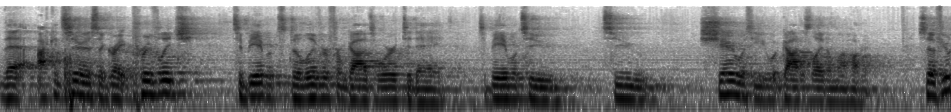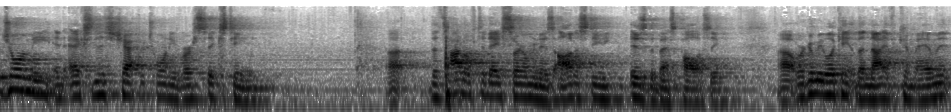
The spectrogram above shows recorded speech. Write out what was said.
that I consider this a great privilege to be able to deliver from God's word today, to be able to, to share with you what God has laid on my heart. So if you'll join me in Exodus chapter 20, verse 16. Uh, the title of today's sermon is Honesty is the Best Policy. Uh, we're going to be looking at the ninth commandment,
